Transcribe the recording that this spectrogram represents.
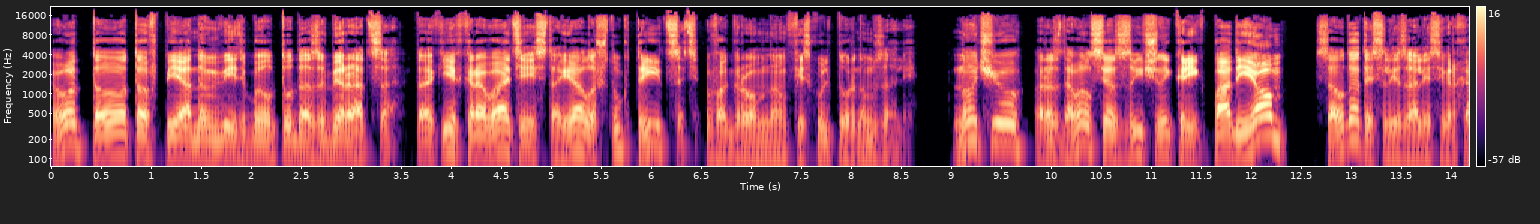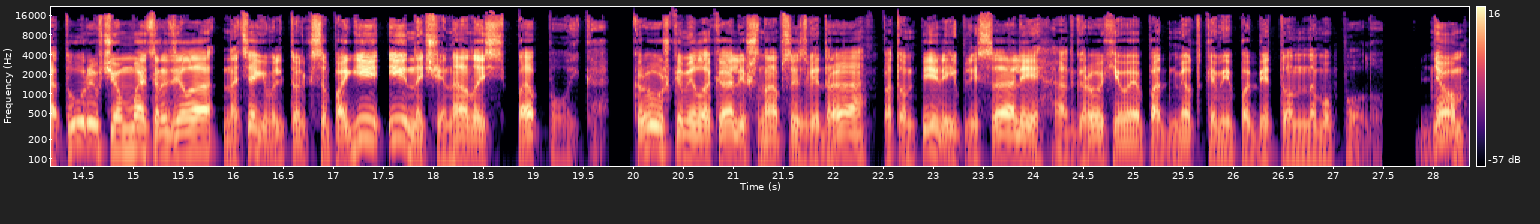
Вот то-то в пьяном виде был туда забираться. Таких кроватей стояло штук тридцать в огромном физкультурном зале. Ночью раздавался зычный крик «Подъем!». Солдаты слезали с верхотуры, в чем мать родила, натягивали только сапоги, и начиналась попойка. Кружками локали шнапс из ведра, потом пели и плясали, отгрохивая подметками по бетонному полу. Днем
